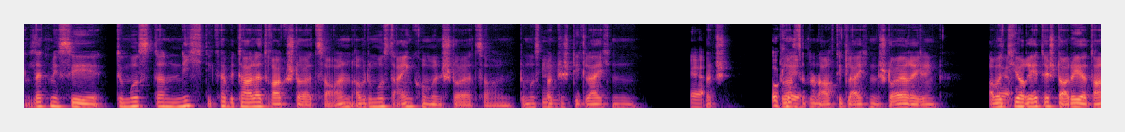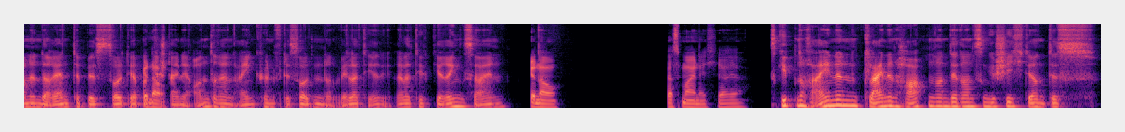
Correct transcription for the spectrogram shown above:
let me see, du musst dann nicht die Kapitalertragssteuer zahlen, aber du musst Einkommensteuer zahlen. Du musst Mhm. praktisch die gleichen Ja. praktisch du hast Okay. ja dann auch die gleichen Steuerregeln. Aber Ja. theoretisch, da du ja dann in der Rente bist, sollte ja Genau. praktisch deine anderen Einkünfte sollten dann relati relativ gering sein. Genau. Das meine ich, ja, ja. Es gibt noch einen kleinen Haken an der ganzen Geschichte und das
